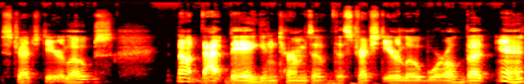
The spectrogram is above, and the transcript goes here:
stretched earlobes. Not that big in terms of the stretched earlobe world, but eh,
